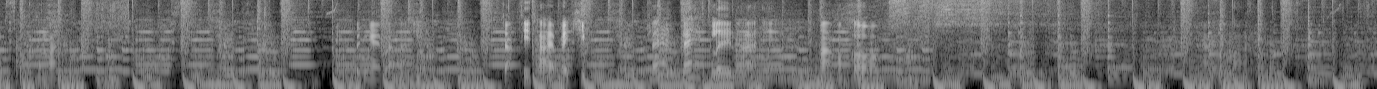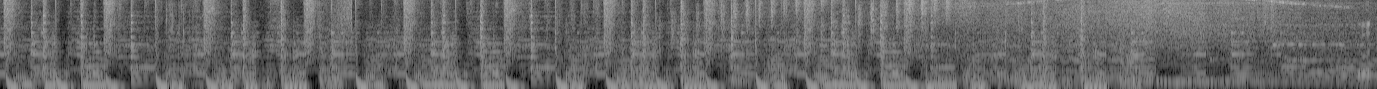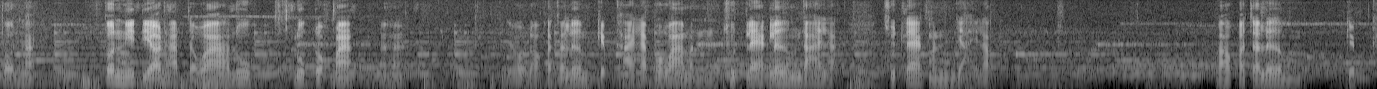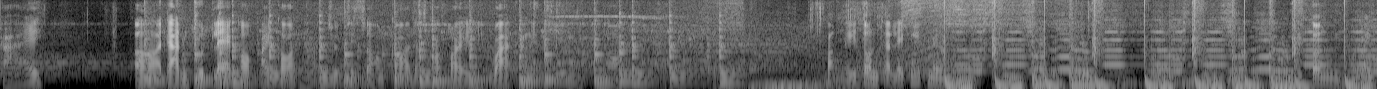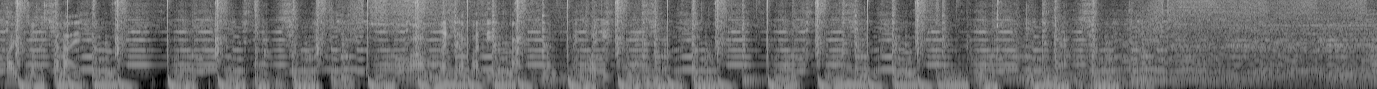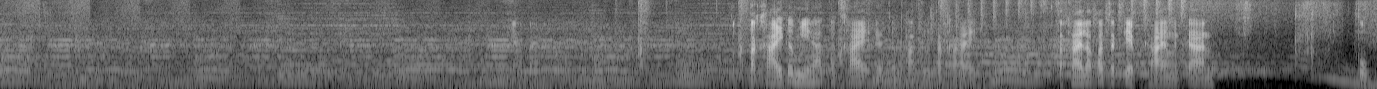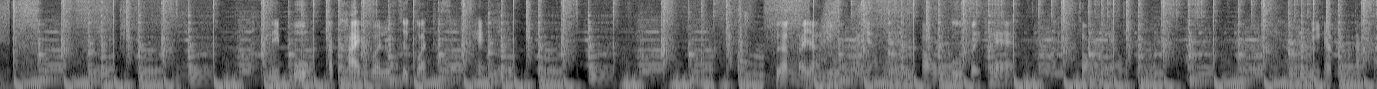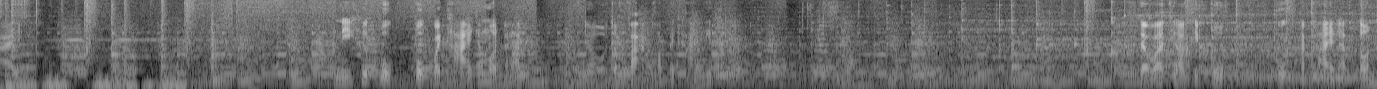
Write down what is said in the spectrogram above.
อะไรตั้งเสาให้มัน เป็นไงบ้างนี่ จากที่ถ่ายไปคลิปแรกๆเลยนะฮะนี่ป่ามะกอง่ายมาดูต้นฮะ ต้นนิดเดียวนะครับ แต่ว่าลูกลูกดกมากนะฮะเดี๋ยวเราก็จะเริ่มเก็บขายแล้วเพราะว่ามันชุดแรกเริ่มได้แล้ว ชุดแรกมันใหญ่แล้ว เราก็จะเริ่มเก็บขายเอ่อดันชุดแรกออกไปก่อนนะฮะชุดที่สองก็เดี๋ยวก็ค่อยว่ากันอีกทีนึงเนาะฝั่งนี้ต้นจะเล็กนิดนึงต้นไม่ค่อยสวยเท่าไหร่ เพราะว่าเหมือนกับว่าดินฝั่งนี้มันไม่ค่อยดีเท่าไหร่เป็นไงบ้างตะไคร้ก็มีนะตะไคร้เดี๋ยวจะพาไปดูตะไคร้ตะไคร้เราก็จะเก็บขายเหมือนกันปลูก นี้ปลูกตะไคร้เข้าไปรู้สึกว่าจะสองแถวเปลือกก็ยังอยู่นะยังเอากู้ไปแค่สองแถวนี่ก็เป็นตะไคร้อันนี้คือปลูกปลูกไว้ขายทั้งหมดนะครับ เดี๋ยวจะฝากเขาไปขายที่ตลาดแต่ว่าแถวที่ปลูกปลูกตะไคร้นะต้น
